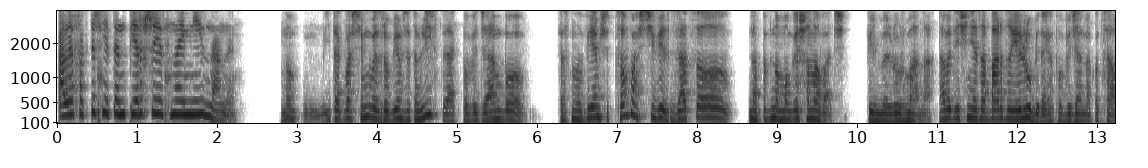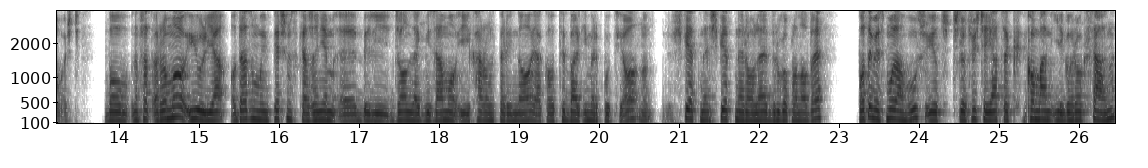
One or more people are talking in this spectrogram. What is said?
Ale faktycznie ten pierwszy jest najmniej znany. No i tak właśnie mówię, zrobiłem sobie tę listę, jak powiedziałem, bo zastanowiłem się, co właściwie, za co na pewno mogę szanować filmy Lurmana. Nawet jeśli nie za bardzo je lubię, tak jak powiedziałem, jako całość. Bo na przykład Romeo i Julia, od razu moim pierwszym skażeniem y, byli John Leguizamo i Harold Perrineau jako Tybalt i Mercutio. No, świetne, świetne role drugoplanowe. Potem jest Moulin Rouge, czyli oczywiście Jacek Koman i jego Roxanne.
